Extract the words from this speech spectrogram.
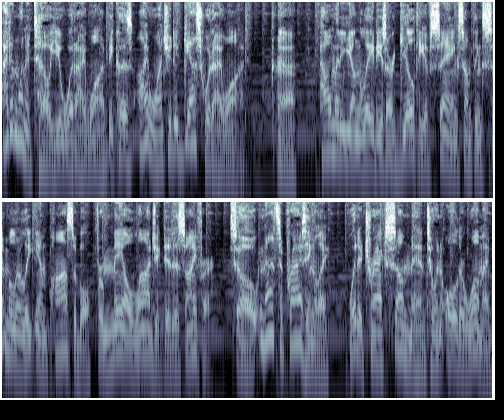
I don't want to tell you what I want because I want you to guess what I want. How many young ladies are guilty of saying something similarly impossible for male logic to decipher? So, not surprisingly, what attracts some men to an older woman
